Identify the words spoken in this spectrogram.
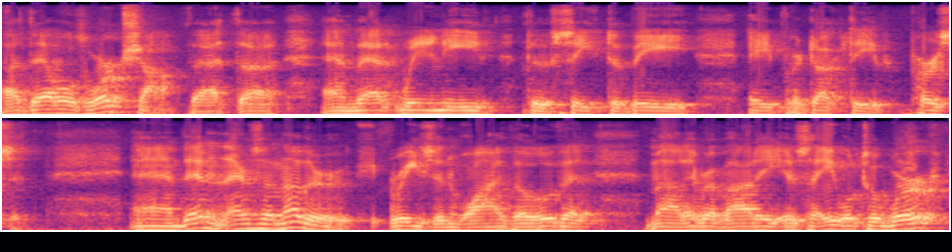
a devil's workshop, that uh, and that we need to seek to be a productive person. And then there's another reason why, though, that not everybody is able to work,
